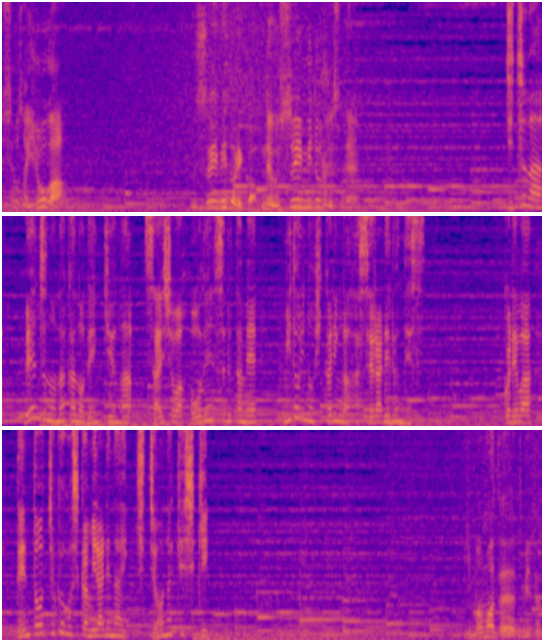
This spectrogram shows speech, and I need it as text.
指導さん色が薄い緑か。ね薄い緑ですね、実はレンズの中の電球が最初は放電するため緑の光が発せられるんです。これは点灯直後しか見られない貴重な景色。今まで見てたの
